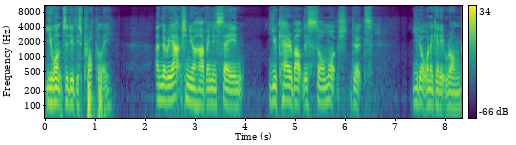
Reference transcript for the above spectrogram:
You want to do this properly. And the reaction you're having is saying, you care about this so much that you don't want to get it wrong.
